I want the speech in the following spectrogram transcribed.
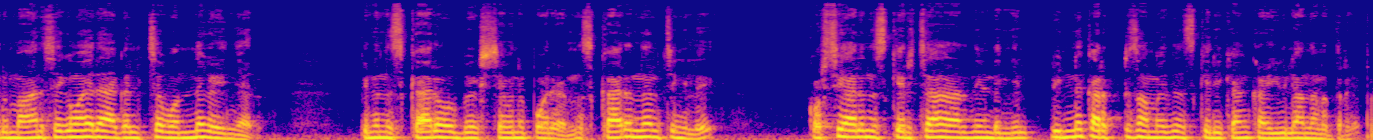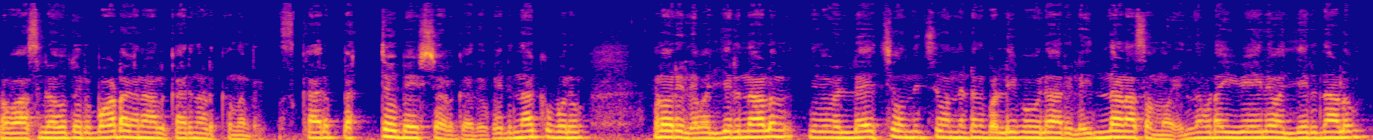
ഒരു മാനസികമായ ഒരു അകൽച്ച വന്നു കഴിഞ്ഞാൽ പിന്നെ നിസ്കാരം ഉപേക്ഷിച്ചവനെ പോലെയാണ്. നിസ്കാരം എന്ന് വെച്ചെങ്കിൽ കുറച്ച് കാലം നിസ്കരിച്ചാൽ നടന്നിട്ടുണ്ടെങ്കിൽ പിന്നെ കറക്റ്റ് സമയത്ത് നിസ്കരിക്കാൻ കഴിയില്ല എന്നാണ് അത്ര. പ്രവാസ ലോകത്ത് ഒരുപാട് അങ്ങനെ ആൾക്കാർ നടക്കുന്നുണ്ട്. നിസ്കാരം പറ്റ ഉപേക്ഷിച്ച ആൾക്കാർ പെരുന്നാൾക്ക് പോലും നമ്മൾ പറയില്ല വലിയൊരുന്നാളും വെള്ളിയാഴ്ച ഒന്നിച്ച് വന്നിട്ട് പള്ളിയിൽ പോകാറില്ല ഇന്നാണ് ആ സംഭവം. ഇന്ന് ഇവിടെ യു എയിൽ വലിയൊരുന്നാളും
